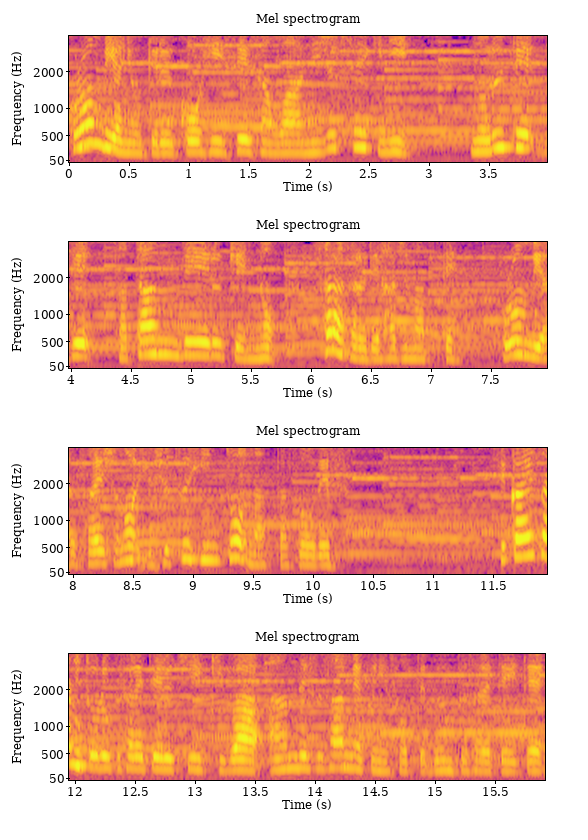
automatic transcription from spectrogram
コロンビアにおけるコーヒー生産は20世紀にノルテ・デ・サタンデール県のサラサルで始まってコロンビア最初の輸出品となったそうです。世界遺産に登録されている地域はアンデス山脈に沿って分布されていて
